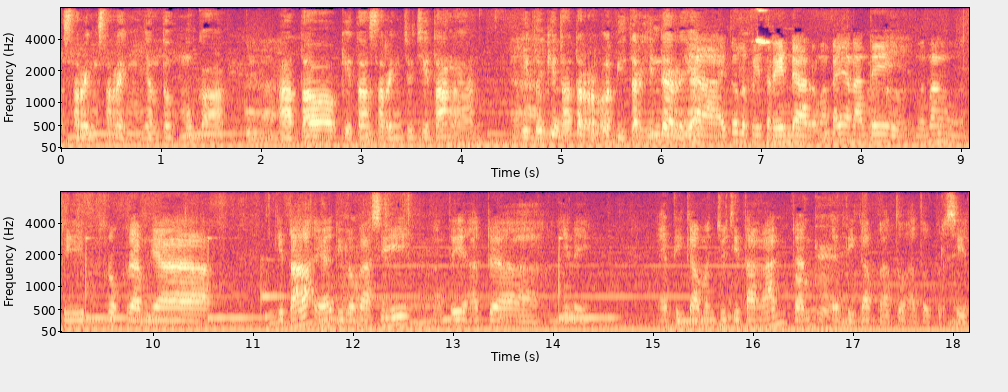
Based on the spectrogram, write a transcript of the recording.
sering-sering nyentuh muka Nah, atau kita sering cuci tangan, Nah, itu kita ter, lebih terhindar ya. ya itu lebih terhindar makanya nanti memang di programnya kita ya di lokasi nanti ada ini etika mencuci tangan dan Oke. etika batuk atau bersin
